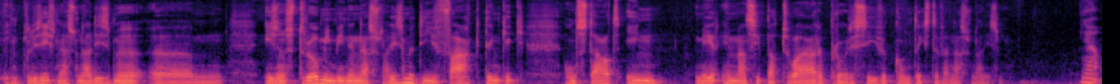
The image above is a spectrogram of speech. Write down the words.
Inclusief nationalisme uh, is een stroming binnen nationalisme die vaak, denk ik, ontstaat in meer emancipatoire, progressieve contexten van nationalisme. Ja,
